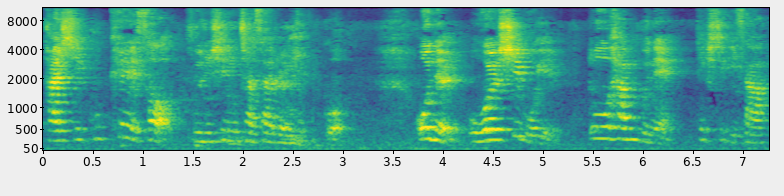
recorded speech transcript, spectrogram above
다시 국회에서 분신 자살을 했고 오늘 5월 15일 또 한 분의 택시기사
